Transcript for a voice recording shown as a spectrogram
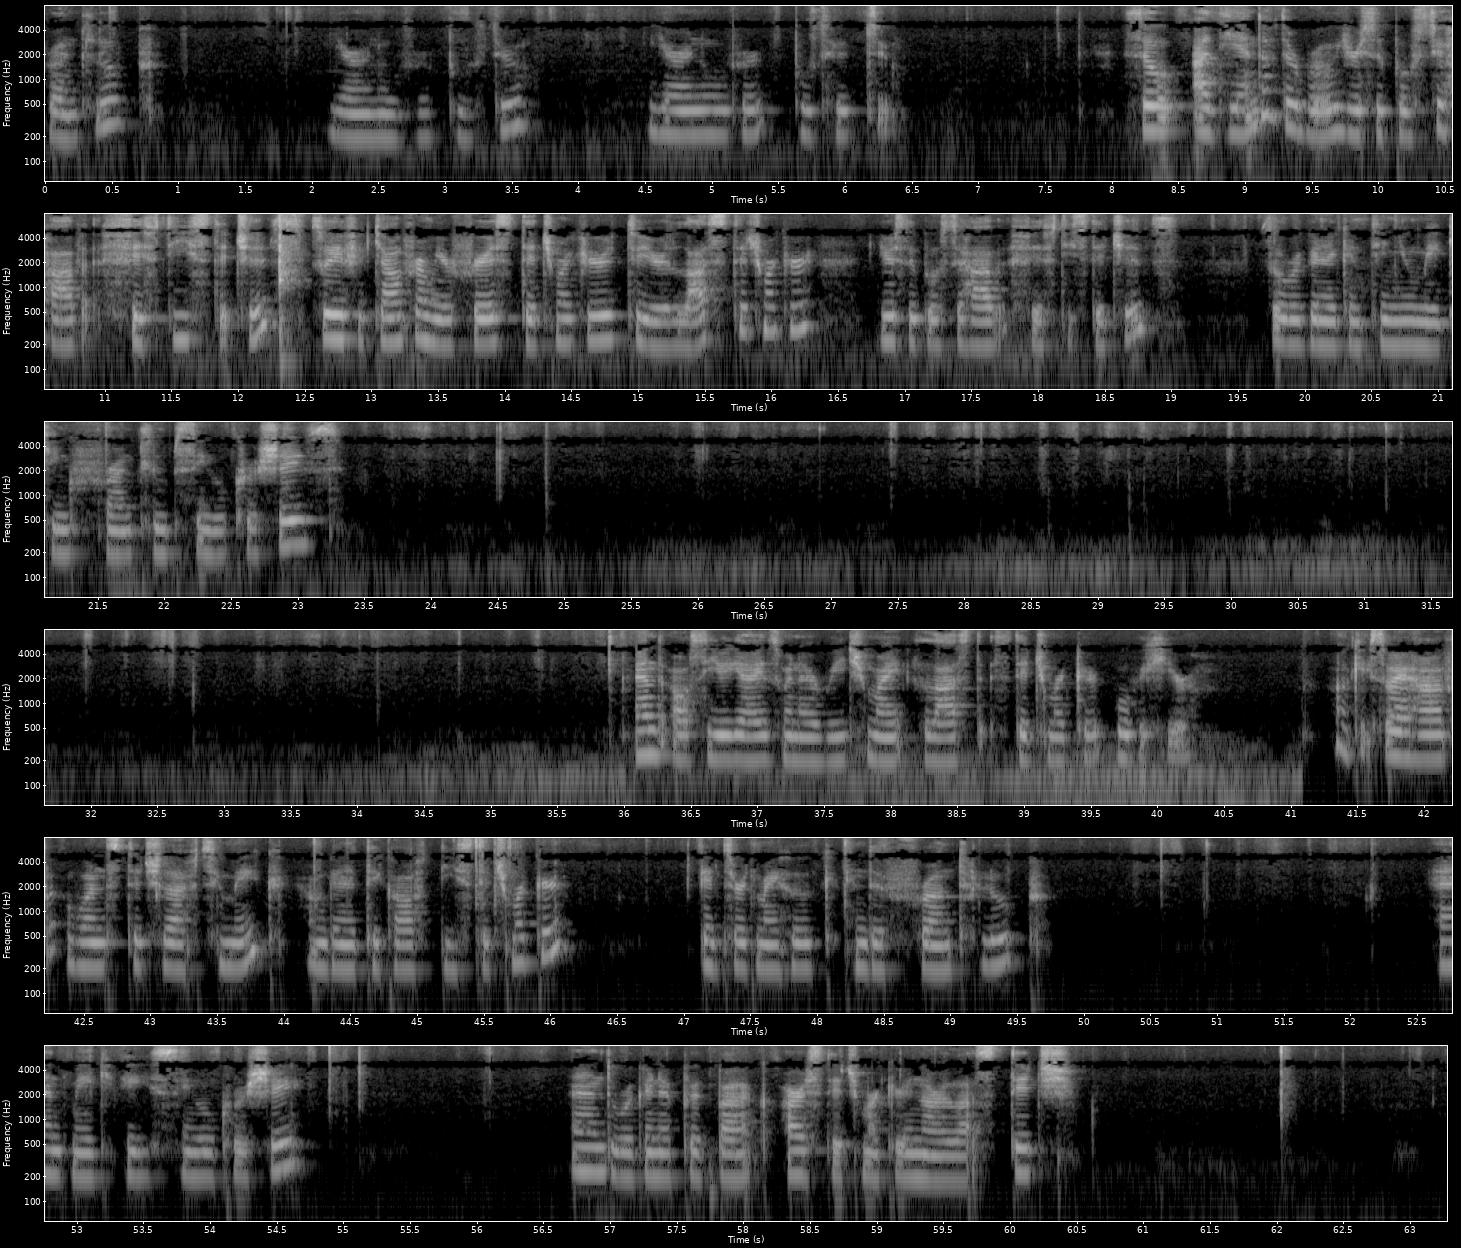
front loop yarn over pull through yarn over pull through two. So at the end of the row you're supposed to have 50 stitches. So if you count from your first stitch marker to your last stitch marker you're supposed to have 50 stitches. So we're going to continue making front loop single crochets and I'll see you guys when I reach my last stitch marker over here. Okay so I have one stitch left to make. I'm gonna take off the stitch marker insert my hook in the front loop and make a single crochet. And we're gonna put back our stitch marker in our last stitch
